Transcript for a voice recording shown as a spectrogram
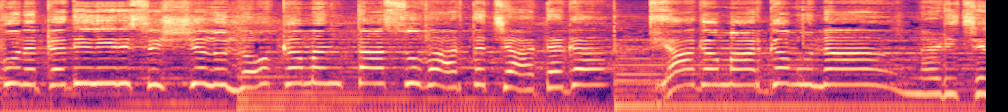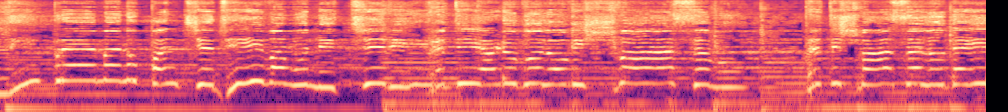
పున కదిలిరి శిష్యులు లోకమంతా సువార్త చాటగా త్యాగ మార్గమున నడిచలి ప్రేమను పంచ జీవమునిచ్చిరి ప్రతి అడుగులో విశ్వాసము ప్రతి శ్వాసలు దైవ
